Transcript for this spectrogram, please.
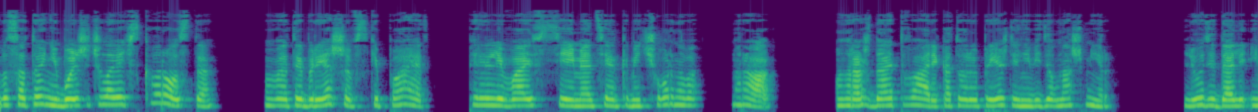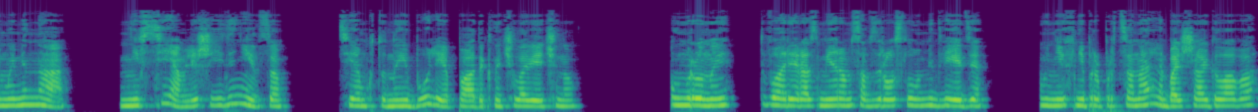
высотой не больше человеческого роста. В этой бреше вскипает, переливаясь всеми оттенками черного, мрак. Он рождает твари, которые прежде не видел наш мир. Люди дали им имена. Не всем, лишь единицам. Тем, кто наиболее падок на человечину. Умруны — твари размером со взрослого медведя, у них непропорционально большая голова,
